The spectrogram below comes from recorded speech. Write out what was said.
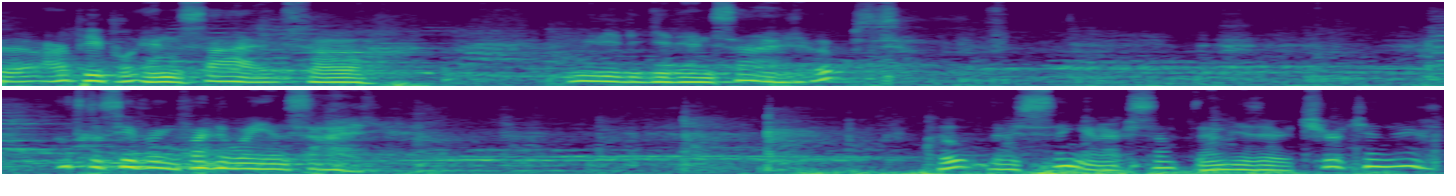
Are people inside, so we need to get inside. Oops. Let's go see if we can find a way inside. Oh, they're singing or something. Is there a church in there?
